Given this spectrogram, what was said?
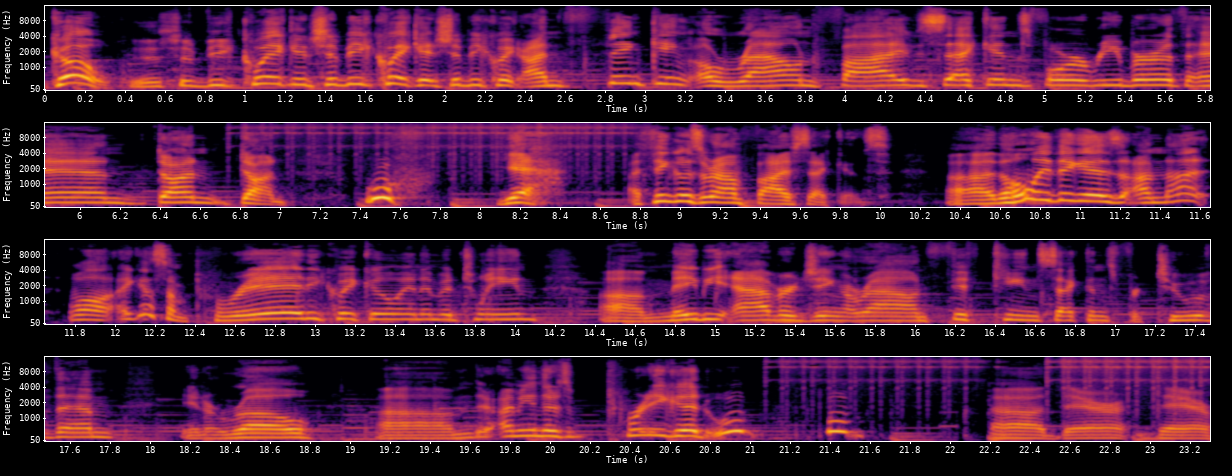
go. It should be quick. It should be quick. It should be quick. I'm thinking around five seconds for a rebirth and done, done. Whew. Yeah, I think it was around five seconds. Uh, the only thing is, I'm not, well, I guess I'm pretty quick going in between. Um, maybe averaging around 15 seconds for two of them in a row. Um, there, I mean, there's a pretty good, whoop, whoop, uh, there, there.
